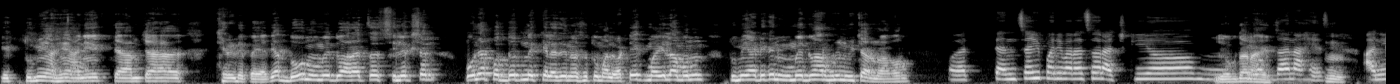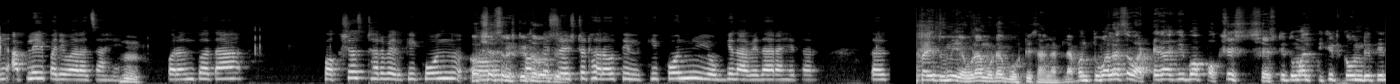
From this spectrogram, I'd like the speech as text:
एक तुम्ही आहे आणि एक त्या आमच्या खेरडेत आहेत या दोन उमेदवाराचं सिलेक्शन कोण्या पद्धतीने केलं जाईल असं तुम्हाला वाटतं एक महिला म्हणून तुम्ही या ठिकाणी उमेदवार म्हणून विचार नका करू त्यांच्याही परिवाराचं राजकीय अं, योगदान आहेच. योगदान आहे. आणि आपल्याही परिवाराचं आहे. परंतु आता पक्षच ठरवेल की कोण अं, पक्षश्रेष्ठी ठरवतील. की कोण योग्य दावेदार आहे तर ताई तुम्ही एवढ्या मोठ्या गोष्टी सांगितल्या पण तुम्हाला असं वाटतं का की बुवा पक्ष श्रेष्ठी तुम्हाला तिकीट काऊन देतील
